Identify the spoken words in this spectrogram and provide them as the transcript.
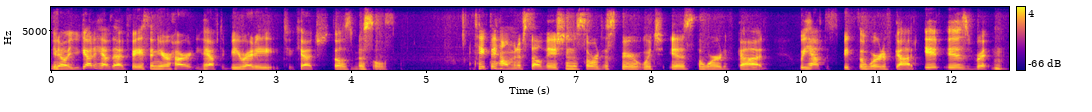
You know, you got to have that faith in your heart. You have to be ready to catch those missiles. Take the helmet of salvation, the sword of the Spirit, which is the word of God. We have to speak the word of God. It is written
